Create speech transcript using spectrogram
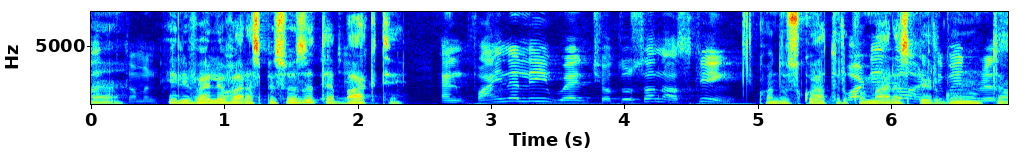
ah, ele vai levar as pessoas até Bhakti. Quando os quatro Kumaras perguntam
